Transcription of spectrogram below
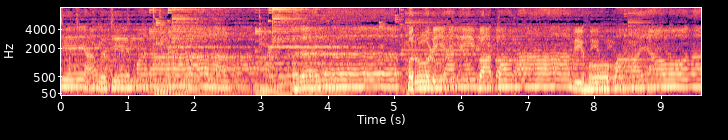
આવજે આવજે મારા. અરર પરોડિયાની વાતોના વિહો માયાઓના.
